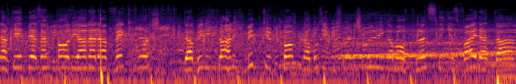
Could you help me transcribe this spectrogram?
nachdem der St. Paulianer da wegrutscht. Da bin ich gar nicht mitgekommen, da muss ich mich für entschuldigen, aber auch plötzlich ist Weidern da.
